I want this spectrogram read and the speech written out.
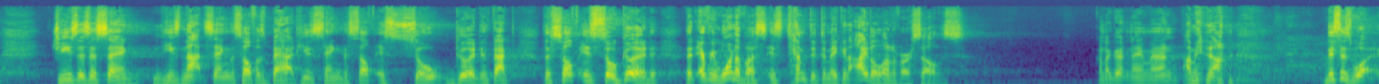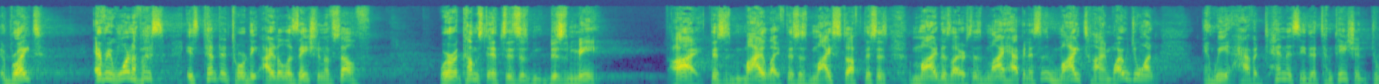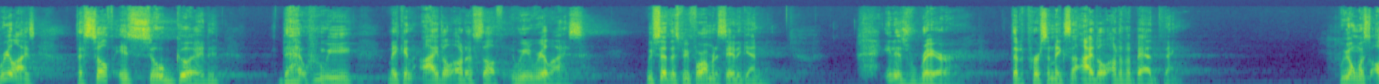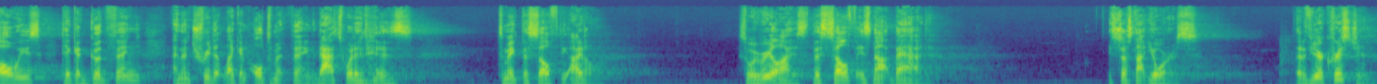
Jesus is saying, he's not saying the self is bad. He's saying the self is so good. In fact, the self is so good that every one of us is tempted to make an idol out of ourselves. Can I get an amen? I mean, this is what, right? Every one of us is tempted toward the idolization of self. Where it comes to, it's, this, is, this is me. I, this is my life, this is my stuff, this is my desires, this is my happiness, this is my time. Why would you want? And we have a tendency, the temptation to realize the self is so good that we make an idol out of self. We realize, we've said this before, I'm going to say it again. It is rare that a person makes an idol out of a bad thing. We almost always take a good thing and then treat it like an ultimate thing. That's what it is to make the self the idol. So we realize the self is not bad, it's just not yours. That if you're a Christian,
